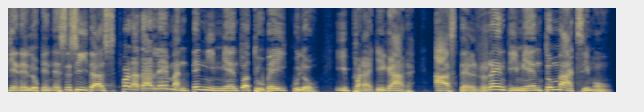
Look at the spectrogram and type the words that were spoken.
tiene lo que necesitas para darle mantenimiento a tu vehículo y para llegar hasta el rendimiento máximo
